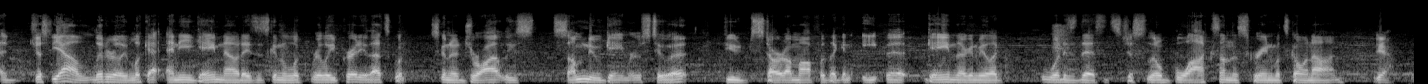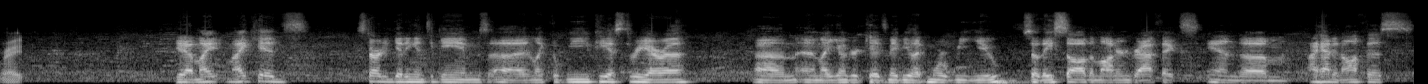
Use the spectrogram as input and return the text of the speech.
uh, just yeah, literally look at any game nowadays. It's going to look really pretty. That's what's going to draw at least some new gamers to it. If you start them off with like an 8-bit game, they're going to be like, what is this? It's just little blocks on the screen. What's going on? Yeah. Right. Yeah, my my kids started getting into games uh, in like the Wii PS3 era, um, and my younger kids maybe like more Wii U. So they saw the modern graphics, and um, I had an office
